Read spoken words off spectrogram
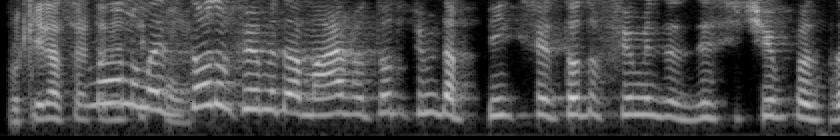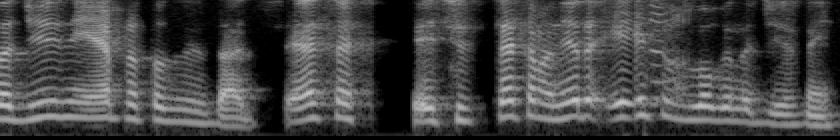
Porque ele acerta Mano, nesse mas ponto. todo filme da Marvel, todo filme da Pixar, todo filme desse tipo da Disney é para todas as idades. Essa, esse, de certa maneira, esse é o slogan da Disney.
